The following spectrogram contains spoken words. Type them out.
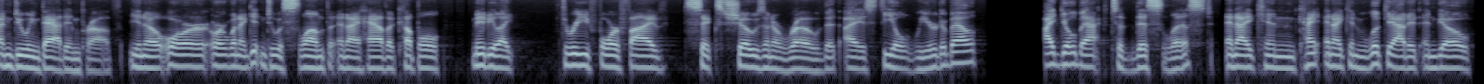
I'm doing bad improv, you know, or or when I get into a slump and I have a couple, maybe like three, four, five, six shows in a row that I feel weird about, I go back to this list and I can and I can look at it and go,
